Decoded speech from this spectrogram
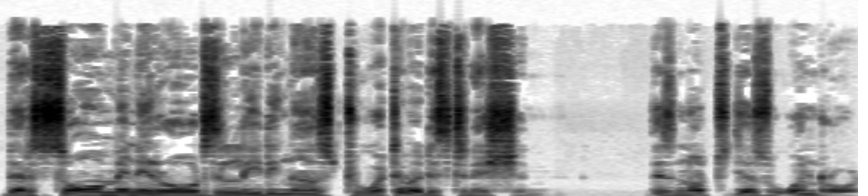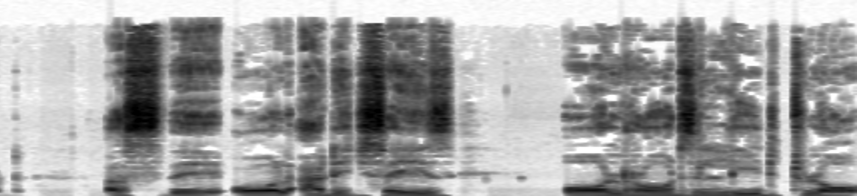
there are so many roads leading us to whatever destination. There's not just one road. As the old adage says, all roads lead to, lo-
